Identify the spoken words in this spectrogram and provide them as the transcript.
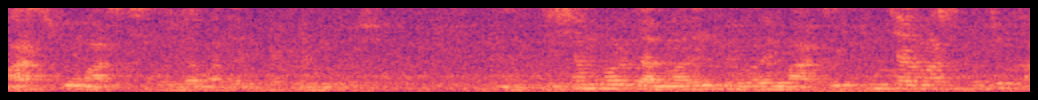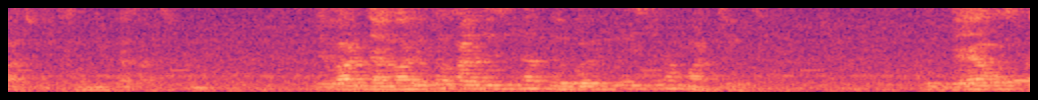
March to March হইল আমাদের পরিষদ ডিসেম্বর জানুয়ারি ফেব্রুয়ারি মার্চ এই তিন চার মাস প্রচুর কাজ হয়েছে শ্রমিকরা কাজ করে। এবার জানুয়ারিতেও কাজ হয়েছে না ফেব্রুয়ারিতে হয়েছে না মার্চে হয়েছে। খুব অবস্থা,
